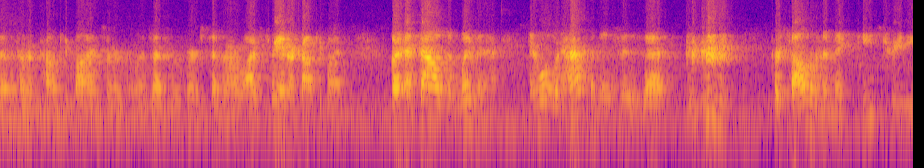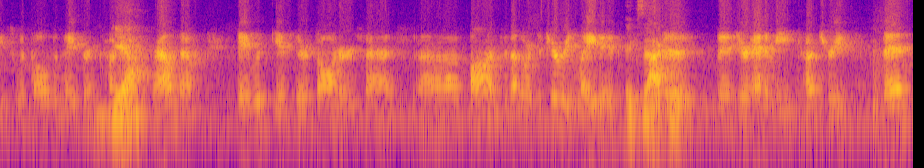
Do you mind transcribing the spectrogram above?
700 concubines, or or is that the reverse? 700 wives, 300 concubines, but a thousand women. And what would happen is, is that for Solomon to make peace treaties with all the neighboring countries Yeah. around them, they would give their daughters as uh, bonds. In other words, if you're related Exactly. to the, your enemy country, then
